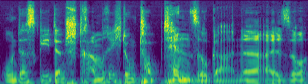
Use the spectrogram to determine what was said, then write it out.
Und das geht dann stramm Richtung Top 10 sogar. Ne? Also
